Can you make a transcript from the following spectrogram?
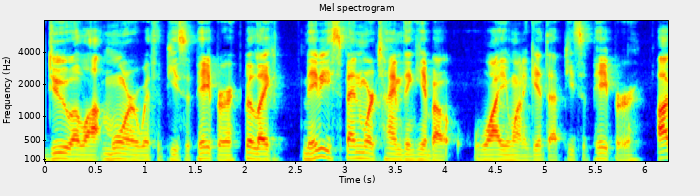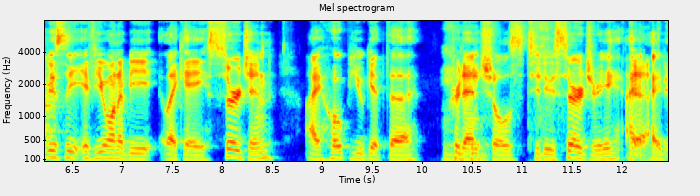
do a lot more with a piece of paper, but like maybe spend more time thinking about why you want to get that piece of paper. Obviously, if you want to be like a surgeon, I hope you get the credentials to do surgery. Yeah. I, I,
